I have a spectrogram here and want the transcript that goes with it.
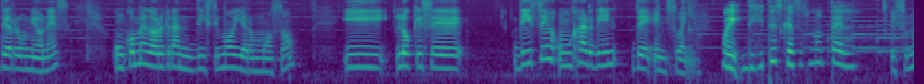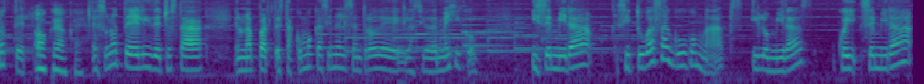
de reuniones, un comedor grandísimo y hermoso y lo que se dice un jardín de ensueño. Wait, dijiste que este es un hotel. Es un hotel. Ok, ok. Es un hotel y de hecho está en una parte, está como casi en el centro de la Ciudad de México. Y se mira, si tú vas a Google Maps y lo miras, güey, se mira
